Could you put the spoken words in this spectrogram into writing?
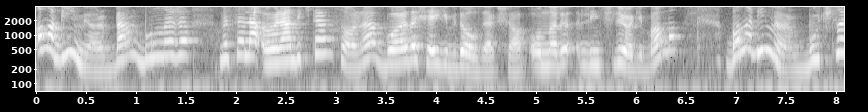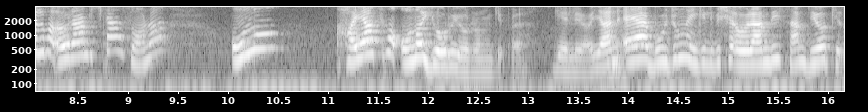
Ama bilmiyorum. Ben bunları mesela öğrendikten sonra bu arada şey gibi de olacak şu an. Onları linçliyor gibi ama bana bilmiyorum. Burçlarımı öğrendikten sonra onu hayatımı ona yoruyorum gibi geliyor. Yani eğer burcumla ilgili bir şey öğrendiysem diyor ki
